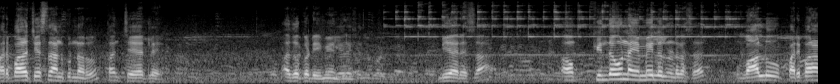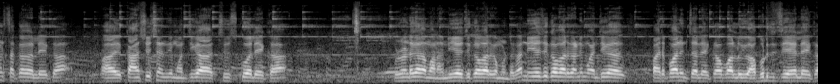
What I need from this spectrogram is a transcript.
పరిపాలన చేస్తుంది అనుకున్నారు కానీ చేయట్లేదు అదొకటి మెయిన్ బీఆర్ఎస్ కింద ఉన్న ఎమ్మెల్యేలు ఉండరు కదా సార్ వాళ్ళు పరిపాలన చక్కగా లేక కాన్స్టిట్యూషన్ మంచిగా చూసుకోలేక ఇప్పుడు కదా మన నియోజకవర్గం ఉంటుంది నియోజకవర్గాన్ని మంచిగా పరిపాలించలేక వాళ్ళు అభివృద్ధి చేయలేక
